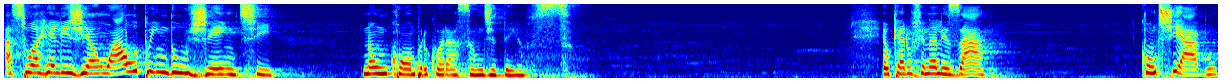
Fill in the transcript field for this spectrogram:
A sua religião autoindulgente não compra o coração de Deus. Eu quero finalizar com Tiago,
